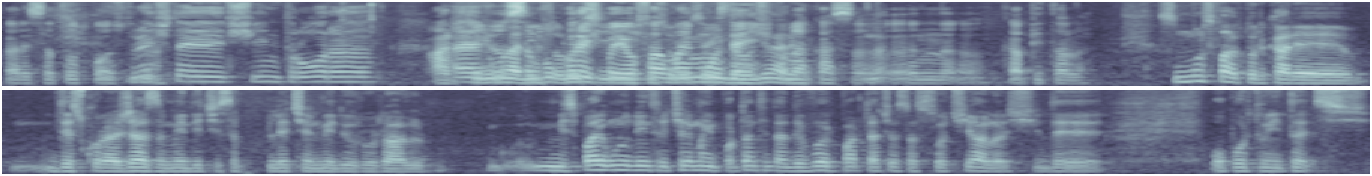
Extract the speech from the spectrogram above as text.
care se tot construiește da. și într-o oră ar fi ai ajuns una din în București. Păi eu fac mai mult de aici până acasă, da. în uh, capitală. Sunt mulți factori care descurajează medicii să plece în mediul rural. Mi se pare unul dintre cele mai importante, într-adevăr, partea aceasta socială și de oportunități.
